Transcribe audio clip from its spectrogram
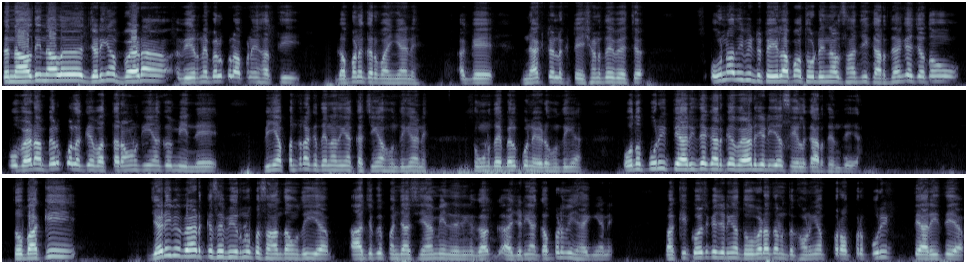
ਤੇ ਨਾਲ ਦੀ ਨਾਲ ਜਿਹੜੀਆਂ ਵੈੜਾਂ ਵੀਰ ਨੇ ਬਿਲਕੁਲ ਆਪਣੇ ਹੱਥੀ ਗੱਭਣ ਕਰਵਾਈਆਂ ਨੇ, ਅੱਗੇ ਨੈਕਟ ਲਕਟੇਸ਼ਨ ਦੇ ਵਿੱਚ। ਉਹਨਾਂ ਦੀ ਵੀ ਡਿਟੇਲ ਆਪਾਂ ਤੁਹਾਡੇ ਨਾਲ ਸਾਂਝੀ ਕਰ ਦਿਆਂਗੇ, ਜਦੋਂ ਉਹ ਵੈੜਾਂ ਬਿਲਕੁਲ ਅੱਗੇ ਵੱਤਰ ਆਉਣਗੀਆਂ, ਕੋਈ ਮਹੀਨੇ 20 15 ਕੁ ਦਿਨਾਂ ਦੀਆਂ ਕੱਚੀਆਂ ਹੁੰਦੀਆਂ ਨੇ, ਸੂਣ ਦੇ ਬਿਲਕੁਲ ਨੇੜ ਹੁੰਦੀਆਂ। ਉਦੋਂ ਪੂਰੀ ਤਿਆਰੀ ਤੇ ਕਰਕੇ ਵੈੜ ਜਿਹੜੀ ਆ ਸੇਲ ਕਰ ਦਿੰਦੇ ਆ। ਸੋ ਬਾਕੀ ਜਿਹੜੀ ਵੀ ਵੈੜ ਕਿਸੇ ਵੀਰ ਨੂੰ ਪਸੰਦ ਆਉਂਦੀ ਆ, ਅੱਜ ਕੋਈ 5-6 ਮਹੀਨੇ ਦੀਆਂ ਗ- ਜਿਹੜੀਆਂ ਗੱਭਣ ਵੀ ਹੈਗੀਆਂ ਨੇ ਬਾਕੀ ਕੁਝ ਕੁ ਜਿਹੜੀਆਂ ਦੋ ਵੈੜਾਂ ਤੁਹਾਨੂੰ ਦਿਖਾਉਣੀਆਂ ਪ੍ਰੋਪਰ ਪੂਰੀ ਤਿਆਰੀ ਤੇ ਆ।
